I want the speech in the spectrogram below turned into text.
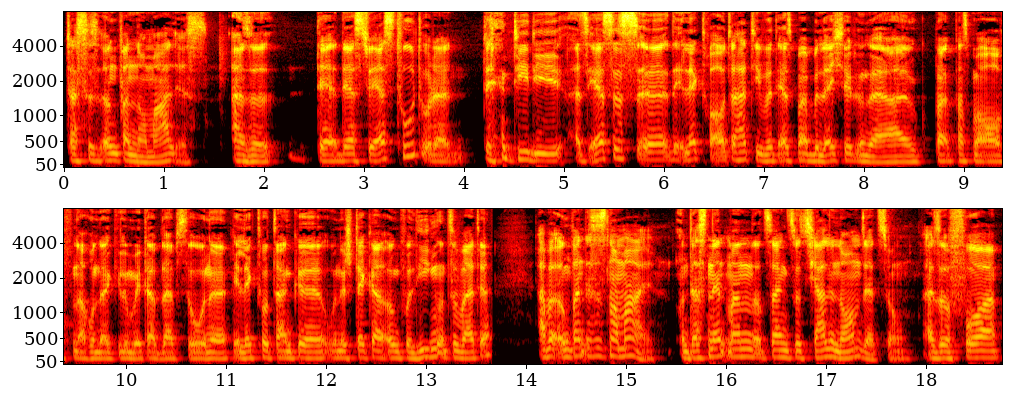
dass es irgendwann normal ist. Also der, der es zuerst tut oder die, die als erstes äh, Elektroauto hat, die wird erstmal belächelt und ja, pass mal auf, nach 100 Kilometer bleibst du ohne Elektrotanke, ohne Stecker irgendwo liegen und so weiter. Aber irgendwann ist es normal. Und das nennt man sozusagen soziale Normsetzung. Also vor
